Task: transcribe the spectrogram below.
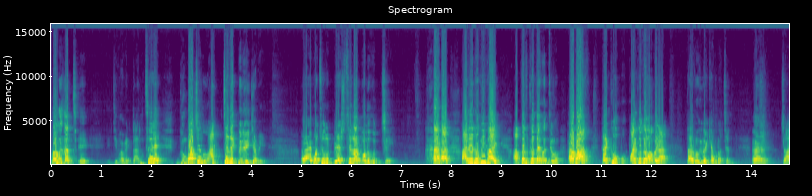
ভালো যাচ্ছে। যেভাবে টানছে দু মাসে লাখ চারেক বেরিয়ে যাবে। এবছরে বেস্ট সেলার মনে হচ্ছে। আরে রবি ভাই আপনার কথাই হচ্ছিল হ্যাঁ বাস থ্যাংক ইউ পরে কথা হবে হ্যাঁ। তা রবি ভাই কেমন আছেন? চা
